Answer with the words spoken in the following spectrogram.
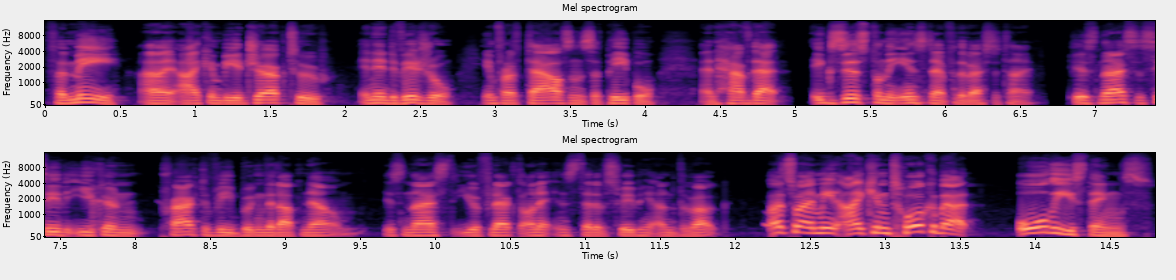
For me, I, I can be a jerk to an individual in front of thousands of people and have that exist on the internet for the rest of time. It's nice to see that you can proactively bring that up now. It's nice that you reflect on it instead of sweeping it under the rug. That's what I mean. I can talk about all these things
